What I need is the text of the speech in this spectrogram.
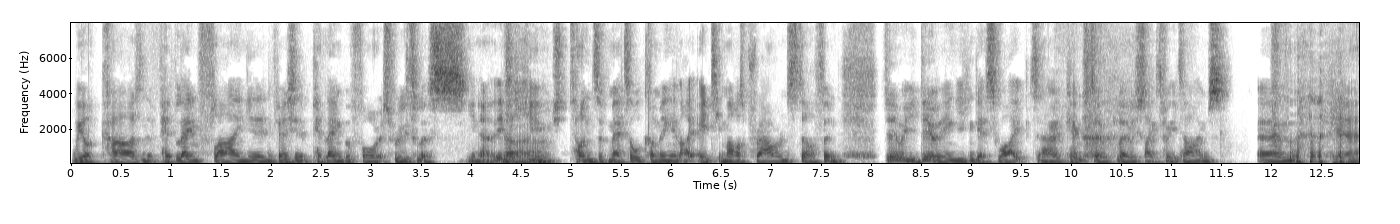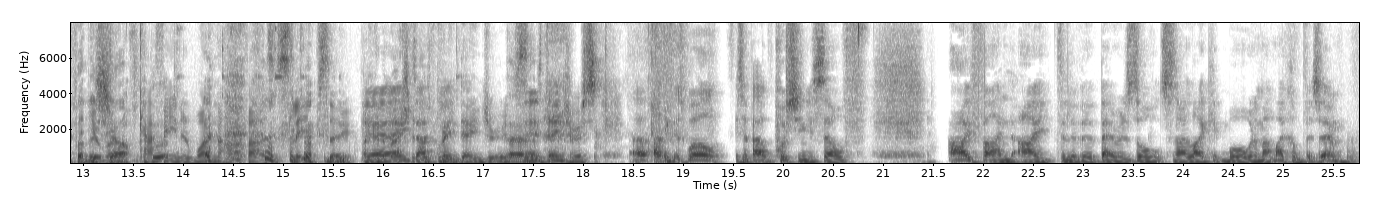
we got cars in the pit lane flying in, finishing the pit lane before it's ruthless. You know, these Ah. huge tons of metal coming in like 80 miles per hour and stuff. And if you don't know what you're doing, you can get swiped. And I came so close like three times. Um, Yeah, For and the you're running shot. off caffeine and one and a half hours of sleep. So I can Yeah, imagine that's exactly. pretty dangerous. it is dangerous. Uh, I think as well, it's about pushing yourself. I find I deliver better results and I like it more when I'm at my comfort zone.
